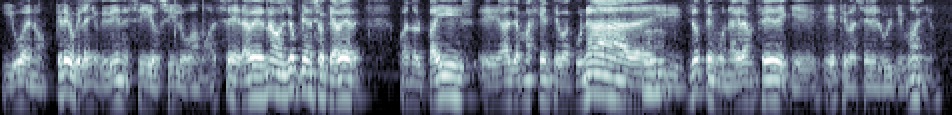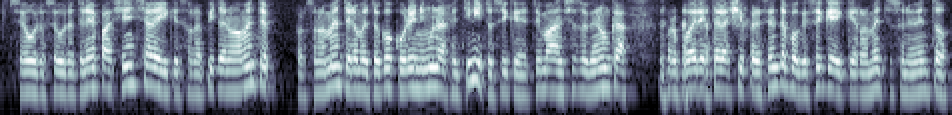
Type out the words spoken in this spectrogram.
y bueno, creo que el año que viene sí o sí lo vamos a hacer. A ver, no, yo pienso que, a ver, cuando el país eh, haya más gente vacunada, y yo tengo una gran fe de que este va a ser el último año. Seguro, seguro. Tener paciencia y que se repita nuevamente. Personalmente no me tocó cubrir ningún argentinito, así que estoy más ansioso que nunca por poder estar allí presente porque sé que, que realmente es un evento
